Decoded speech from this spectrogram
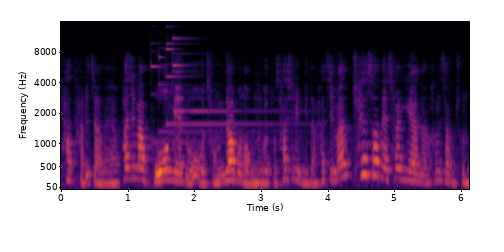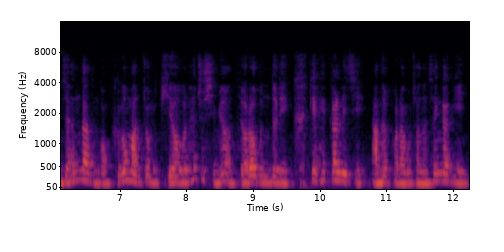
다 다르잖아요. 하지만 보험에도 정답은 없는 것도 사실입니다. 하지만 최선의 설계하는 항상 존재한다는 거. 그것만 좀 기억을 해주시면 여러분들이 크게 헷갈리지 않을 거라고 저는 생각이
